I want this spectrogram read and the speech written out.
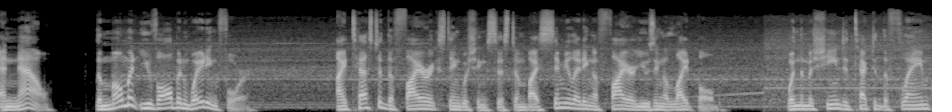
And now, the moment you've all been waiting for. I tested the fire extinguishing system by simulating a fire using a light bulb. When the machine detected the flame,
